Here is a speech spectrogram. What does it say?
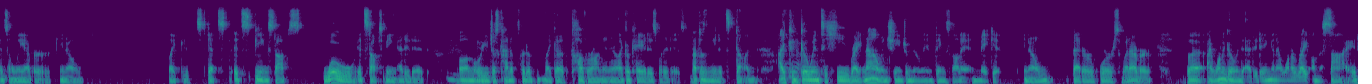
It's only ever, you know, like it gets, it's being stops. Whoa, it stops being edited Mhm. um, or you just kind of put a like a cover on it and you're like, okay, it is what it is. That doesn't mean it's done. I could Yeah. go into He right now and change a million things on it and make it, you know, better, worse, whatever. But I want to go into editing and I want to write on the side.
